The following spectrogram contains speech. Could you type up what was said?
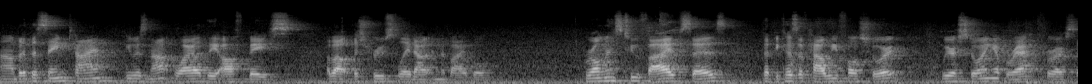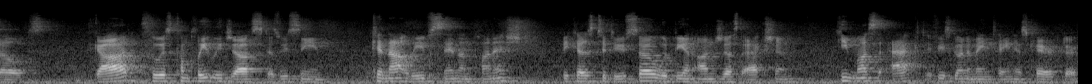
Uh, but at the same time, he was not wildly off base about the truths laid out in the Bible. Romans 2 5 says that because of how we fall short, we are storing up wrath for ourselves. God, who is completely just, as we've seen, cannot leave sin unpunished because to do so would be an unjust action. He must act if he's going to maintain his character.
